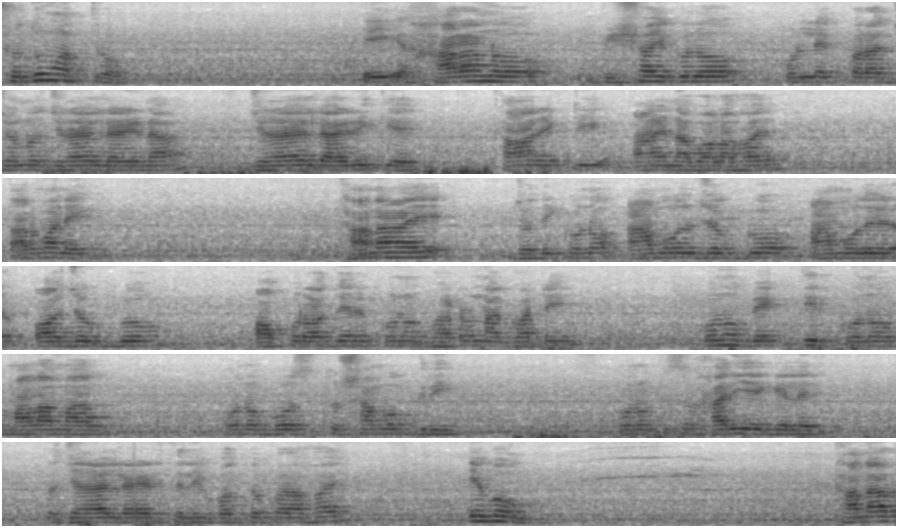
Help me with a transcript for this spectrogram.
শুধুমাত্র এই হারানো বিষয়গুলো উল্লেখ করার জন্য জেনারেল ডায়েরি না, জেনারেল ডায়েরিকে থানার একটি আয়না বলা হয়। তার মানে থানায় যদি কোনো আমলযোগ্য, আমলের অযোগ্য অপরাধের কোনো ঘটনা ঘটে, কোনো ব্যক্তির কোনো মালামাল, কোনো বস্তু, সামগ্রী, কোনো কিছু হারিয়ে গেলে তো জেনারেল ডায়েরিতে লিপিবদ্ধ করা হয় এবং থানার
